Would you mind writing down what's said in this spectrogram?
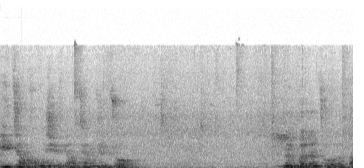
依教奉行，要这样去做，能不能做得到？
